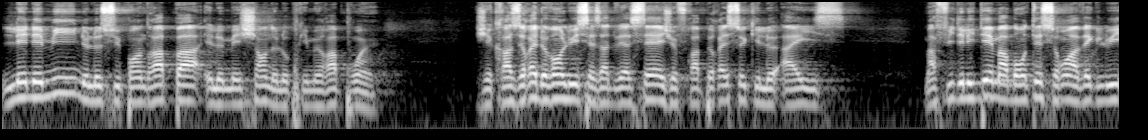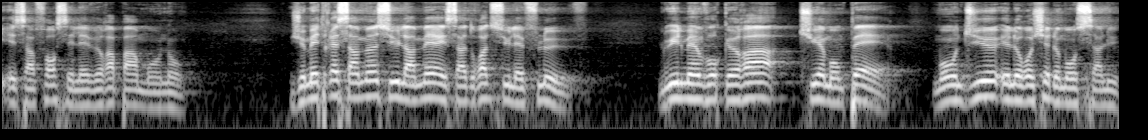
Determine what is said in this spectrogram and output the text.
L'ennemi ne le surprendra pas et le méchant ne l'opprimera point. J'écraserai devant lui ses adversaires et je frapperai ceux qui le haïssent. Ma fidélité et ma bonté seront avec lui et sa force s'élèvera par mon nom. Je mettrai sa main sur la mer et sa droite sur les fleuves. Lui, il m'invoquera, tu es mon Père, mon Dieu et le rocher de mon salut.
